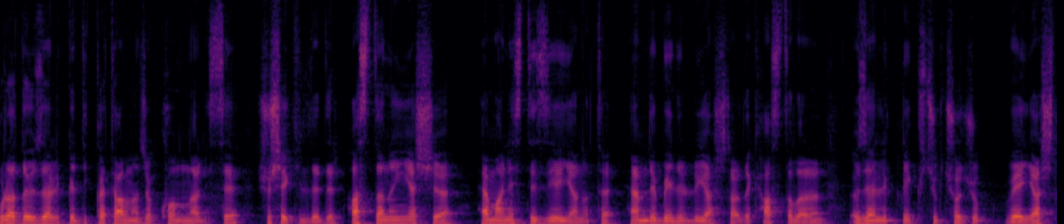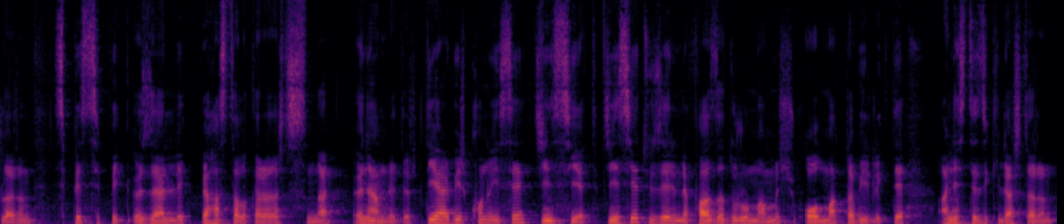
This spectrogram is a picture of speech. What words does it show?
Burada özellikle dikkate alınacak konular ise şu şekildedir. Hastanın yaşı, hem anesteziye yanıtı hem de belirli yaşlardaki hastaların özellikle küçük çocuk ve yaşlıların spesifik özellik ve hastalıklar açısından önemlidir. Diğer bir konu ise cinsiyet. Cinsiyet üzerinde fazla durulmamış olmakla birlikte anestezik ilaçların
